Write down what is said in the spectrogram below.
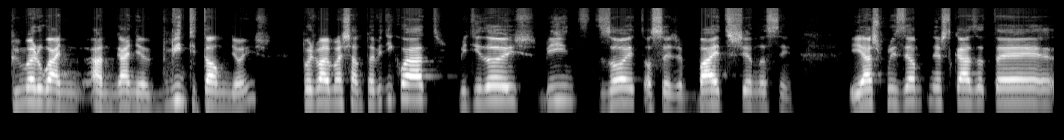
primeiro ganho, ano ganha 20 e tal milhões, depois vai baixando para 24, 22, 20, 18, ou seja, vai descendo assim. E acho, por exemplo, neste caso, até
